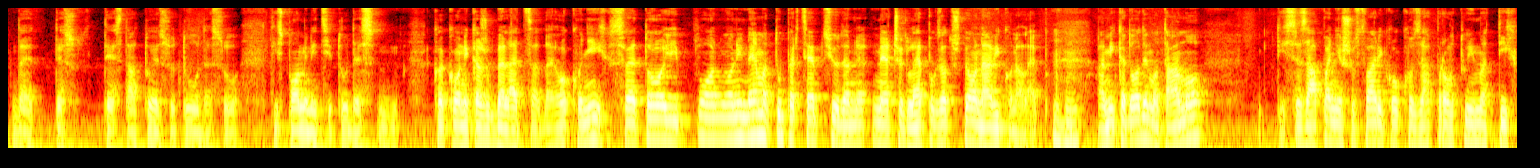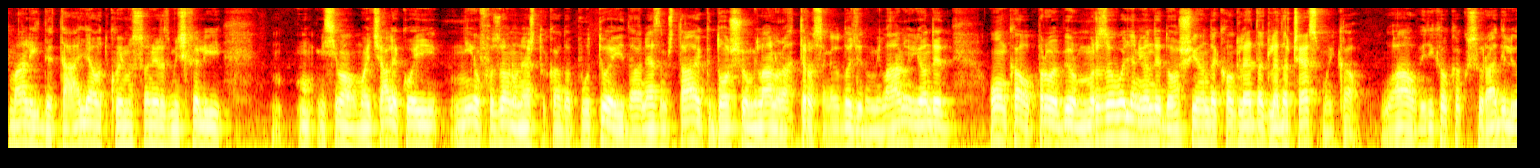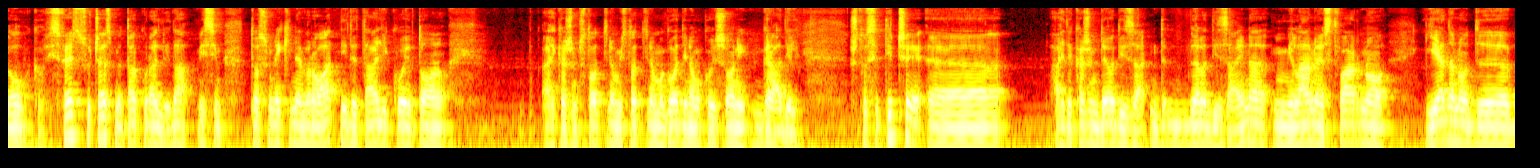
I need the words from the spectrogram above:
da je te su te statue su tu, da su ti spomenici tu, da je, kako oni kažu, beleca, da je oko njih sve to i on, oni nema tu percepciju da ne, nečeg lepog, zato što je on naviko na lepo. Mhm. -huh. A mi kad odemo tamo, ti se zapanješ u stvari koliko zapravo tu ima tih malih detalja od kojima su oni razmišljali mislim, imamo moj čale koji nije u fazonu nešto kao da putuje i da ne znam šta, došao u Milanu, natero sam ga da dođe do Milanu i onda je on kao prvo je bio mrzovoljan i onda je došao i onda je kao gleda, gleda česmu i kao, wow, vidi kao kako su radili ovo, kao i sve su česme tako radili, da, mislim, to su neki neverovatni detalji koje to ono, aj kažem, stotinama i stotinama godinama koji su oni gradili. Što se tiče, e, ajde kažem, deo dizaj, dela dizajna, Milano je stvarno jedan od, e,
